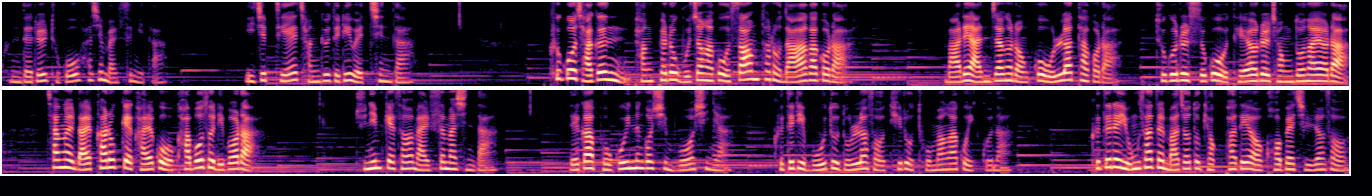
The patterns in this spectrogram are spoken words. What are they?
군대를 두고 하신 말씀이다. 이집트의 장교들이 외친다. 크고 작은 방패로 무장하고 싸움터로 나아가거라. 말에 안장을 얹고 올라타거라. 두구를 쓰고 대열을 정돈하여라. 창을 날카롭게 갈고 갑옷을 입어라. 주님께서 말씀하신다. 내가 보고 있는 것이 무엇이냐? 그들이 모두 놀라서 뒤로 도망하고 있구나. 그들의 용사들마저도 격파되어 겁에 질려서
